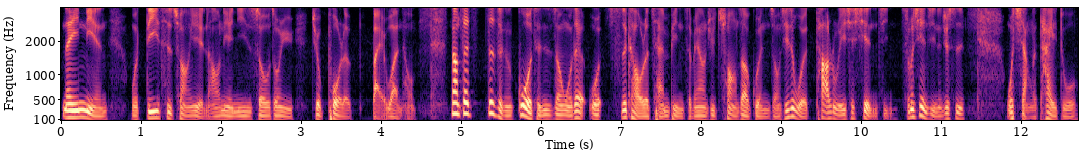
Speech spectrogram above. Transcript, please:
那一年我第一次创业，然后年营收终于就破了百万哦。那在这整个过程之中，我在我思考我的产品怎么样去创造过程中，其实我踏入了一些陷阱。什么陷阱呢？就是我想了太多，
